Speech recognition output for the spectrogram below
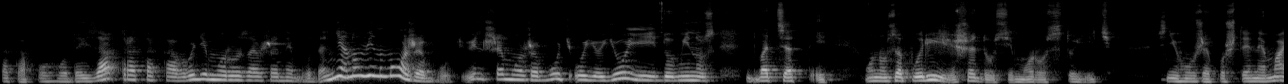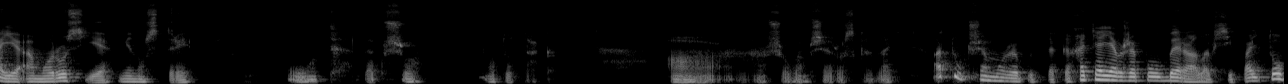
така погода. І завтра така, вроді мороза вже не буде. Ні, ну він може бути. Він ще може бути ой-ой-ой і до мінус 20. Воно Запоріжжі ще досі мороз стоїть. Снігу вже пошти немає, а мороз є мінус 3. От, так що, ото так. А що вам ще розказати? А тут ще може бути таке. Хоча я вже повбирала всі пальто,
